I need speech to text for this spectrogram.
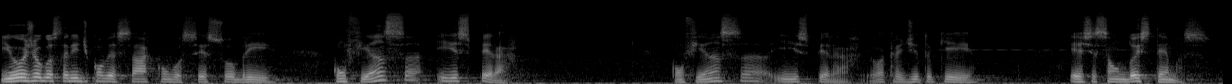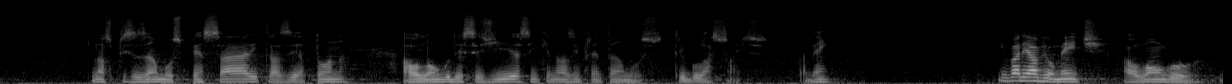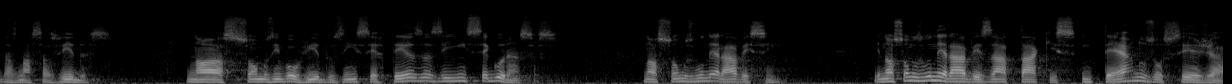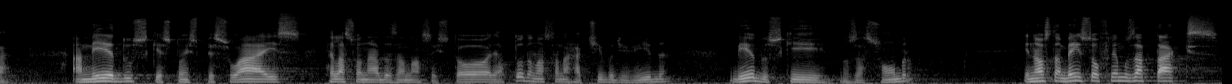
e hoje eu gostaria de conversar com você sobre confiança e esperar. Confiança e esperar. Eu acredito que estes são dois temas que nós precisamos pensar e trazer à tona ao longo desses dias em que nós enfrentamos tribulações, tá bem? Invariavelmente, ao longo das nossas vidas, nós somos envolvidos em incertezas e inseguranças. Nós somos vulneráveis, sim. E nós somos vulneráveis a ataques internos, ou seja, a medos, questões pessoais, relacionadas à nossa história, a toda a nossa narrativa de vida, medos que nos assombram. E nós também sofremos ataques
